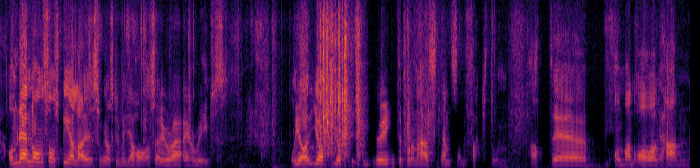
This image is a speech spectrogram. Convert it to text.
Om det är någon som spelare som jag skulle vilja ha så är det Ryan Reeves. Och jag, jag, jag tror inte på den här skrämselfaktorn. Att eh, om man har han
